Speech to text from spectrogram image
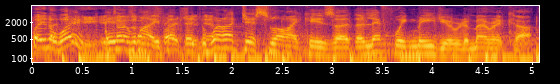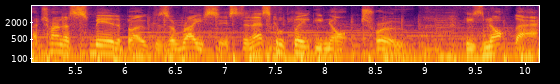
Well, in a way, in, In terms a of way, but uh, yeah. what I dislike is uh, the left wing media in America are trying to smear the bloke as a racist, and that's completely not true. He's not that.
